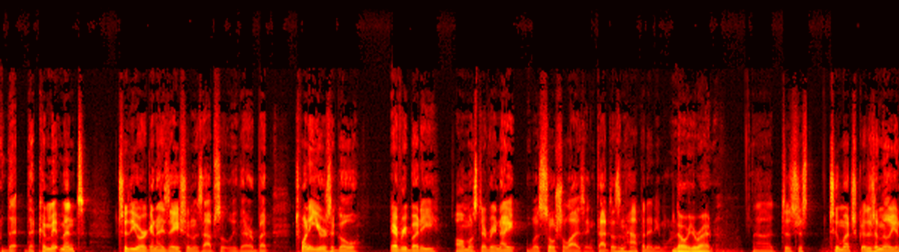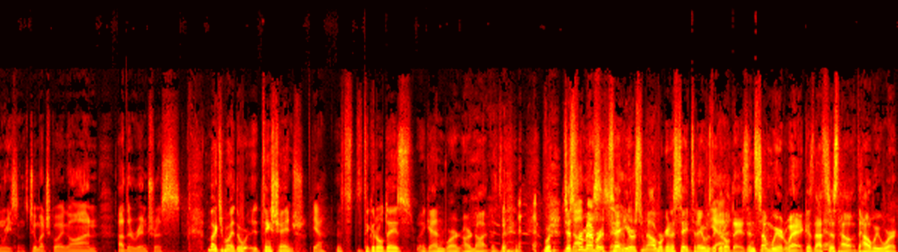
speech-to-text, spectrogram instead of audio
the, the commitment to the organization is absolutely there. But 20 years ago, everybody almost every night was socializing. That doesn't happen anymore. No, you're right. Uh, there's just too much. There's a million reasons. Too much going on. Other interests. Back to your point, the, things change. Yeah, it's the good old days again. Are, are not. just not remember, ten years from now, we're going to say today was yeah. the good old days in some weird way because that's yeah. just how how we work.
